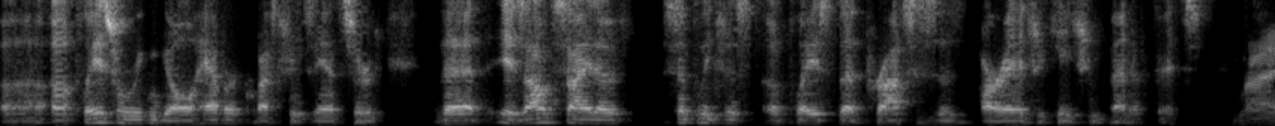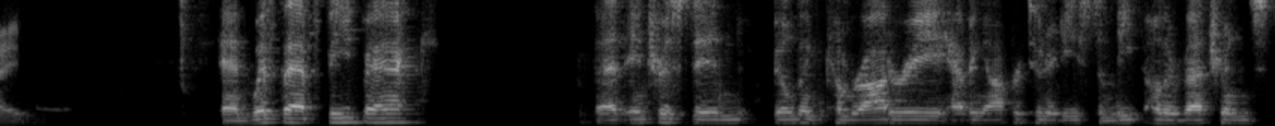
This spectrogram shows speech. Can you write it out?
uh, a place where we can go have our questions answered that is outside of simply just a place that processes our education benefits. Right. And with that feedback, that interest in building camaraderie, having opportunities to meet other veterans,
